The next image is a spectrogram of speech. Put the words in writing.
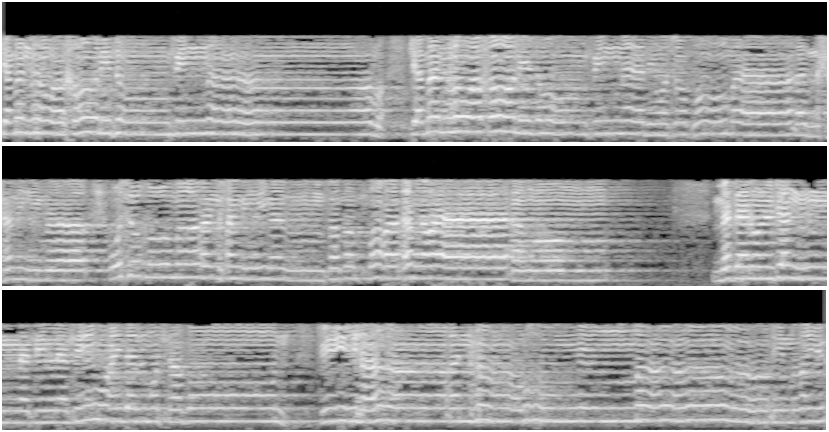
كمن هو خالد في النار كمن هو خالد في النار وسقوا ماء حميما وسقوا ماء حميما فقطع أمعاءهم. مثل الجنة التي وعد المتقون فيها أنهار من ماء غير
